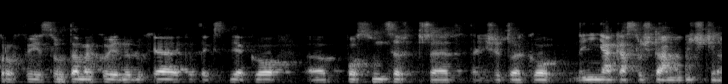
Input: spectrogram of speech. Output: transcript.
profi, jsou tam jako jednoduché jako texty jako uh, posun se vpřed, takže to jako není nějaká složitá angličtina.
